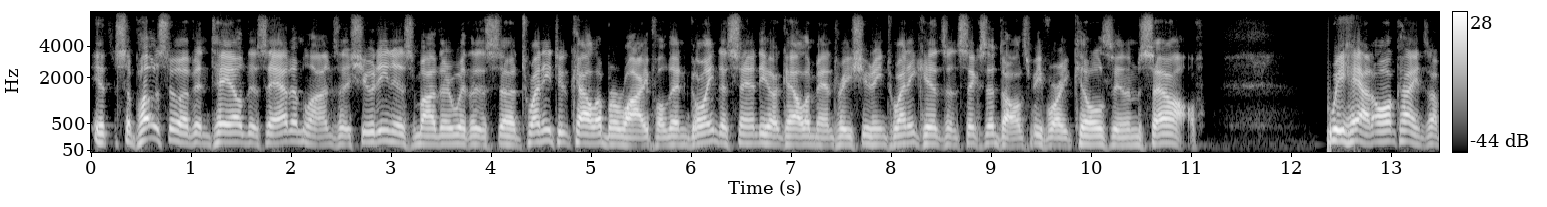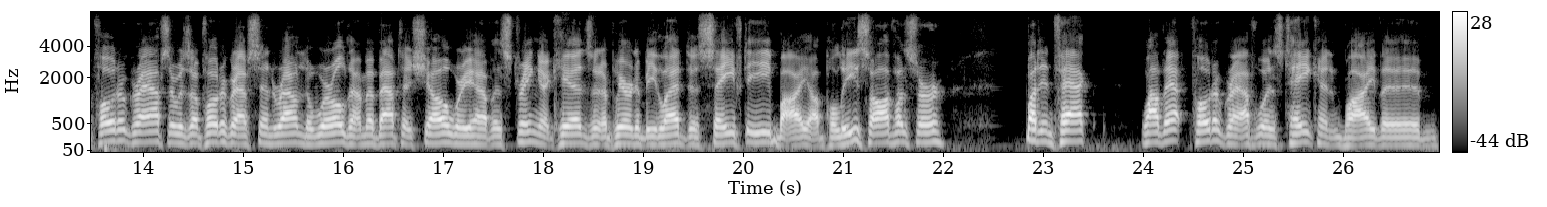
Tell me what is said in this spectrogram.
it's supposed to have entailed this Adam Lanza shooting his mother with his uh, 22 caliber rifle, then going to Sandy Hook Elementary, shooting 20 kids and six adults before he kills himself. We had all kinds of photographs. There was a photograph sent around the world I'm about to show where you have a string of kids that appear to be led to safety by a police officer. But in fact, while that photograph was taken by the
